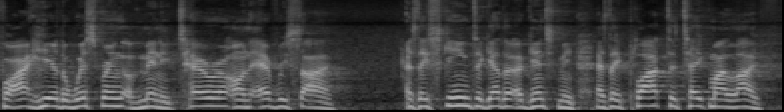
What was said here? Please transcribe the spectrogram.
for I hear the whispering of many, terror on every side as they scheme together against me, as they plot to take my life.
